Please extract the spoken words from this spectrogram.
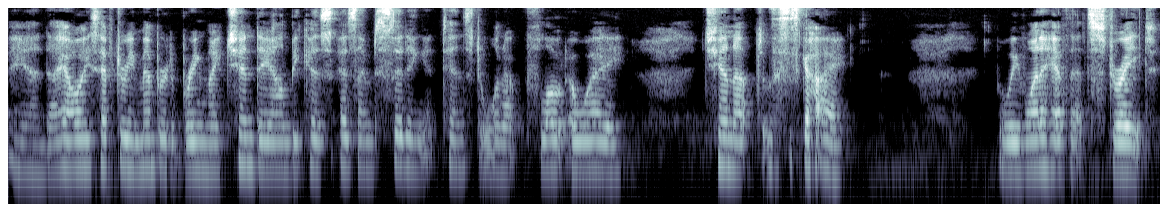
And I always have to remember to bring my chin down because as I'm sitting, it tends to want to float away, chin up to the sky. But we want to have that straight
